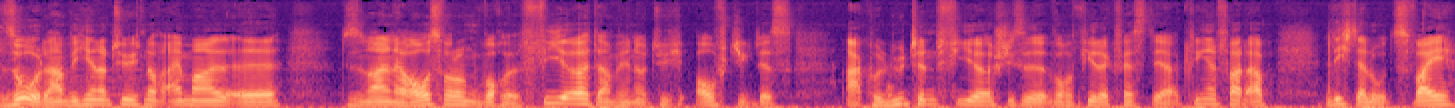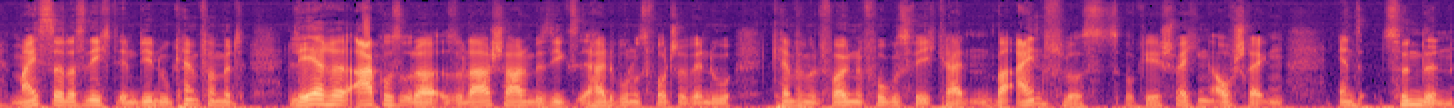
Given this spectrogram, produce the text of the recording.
So, dann haben wir hier natürlich noch einmal äh, die saisonalen Herausforderungen Woche 4. Da haben wir hier natürlich Aufstieg des Akolyten 4, schließe Woche 4 der Quest der Klingenfahrt ab. Lichterloh 2, Meister das Licht, indem du Kämpfer mit Leere, Akkus oder Solarschaden besiegst. Erhalte Bonusfortschritte, wenn du Kämpfer mit folgenden Fokusfähigkeiten beeinflusst. Okay, Schwächen, Aufschrecken, entzünden.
